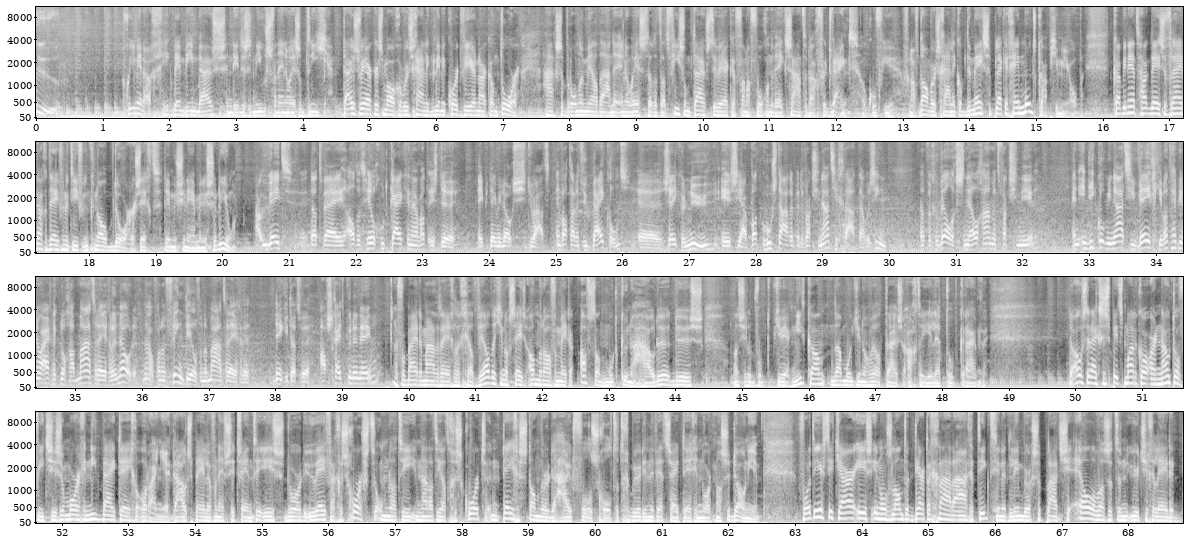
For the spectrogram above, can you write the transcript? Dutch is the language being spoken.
uur. Goedemiddag, ik ben Bien Buis en dit is het nieuws van NOS op 3. Thuiswerkers mogen waarschijnlijk binnenkort weer naar kantoor. Haagse bronnen melden aan de NOS dat het advies om thuis te werken vanaf volgende week zaterdag verdwijnt. Ook hoef je vanaf dan waarschijnlijk op de meeste plekken geen mondkapje meer op. Het kabinet hakt deze vrijdag definitief een knoop door, zegt demissionair minister De Jonge. Nou, u weet dat wij altijd heel goed kijken naar wat is de epidemiologische situatie. En wat daar natuurlijk bij komt, uh, zeker nu, is ja, wat, hoe staat het met de vaccinatiegraad? Nou, we zien dat we geweldig snel gaan met vaccineren. En in die combinatie weeg je, wat heb je nou eigenlijk nog aan maatregelen nodig? Nou, van een flink deel van de maatregelen denk ik dat we afscheid kunnen nemen. Voor beide maatregelen geldt wel dat je nog steeds anderhalve meter afstand moet kunnen houden. Dus als je dat bijvoorbeeld op je werk niet kan, dan moet je nog wel thuis achter je laptop kruipen. De Oostenrijkse spits Marco Arnautovic is er morgen niet bij tegen Oranje. De oudspeler van FC Twente is door de UEFA geschorst... omdat hij nadat hij had gescoord een tegenstander de huid vol schold. Het gebeurde in de wedstrijd tegen Noord-Macedonië. Voor het eerst dit jaar is in ons land er 30 graden aangetikt. In het Limburgse plaatsje El was het een uurtje geleden 30,6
